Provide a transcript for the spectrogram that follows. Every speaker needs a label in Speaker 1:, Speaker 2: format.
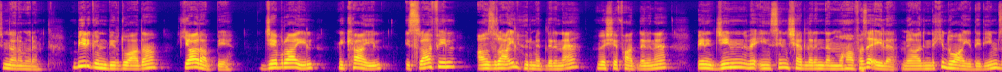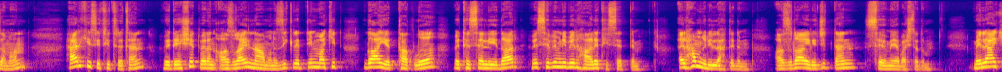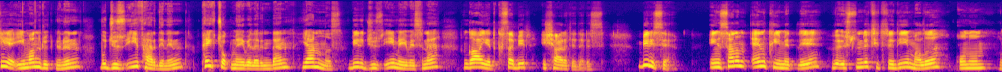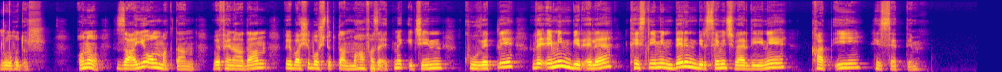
Speaker 1: Bismillahirrahmanirrahim. Bir gün bir duada Ya Rabbi Cebrail, Mikail, İsrafil, Azrail hürmetlerine ve şefaatlerine beni cin ve insin şerlerinden muhafaza eyle mealindeki duayı dediğim zaman herkesi titreten ve dehşet veren Azrail namını zikrettiğim vakit gayet tatlı ve tesellidar ve sevimli bir halet hissettim. Elhamdülillah dedim. Azrail'i cidden sevmeye başladım. Melakiye iman rüknünün bu cüz'i ferdinin pek çok meyvelerinden yalnız bir cüz'i meyvesine gayet kısa bir işaret ederiz. Birisi insanın en kıymetli ve üstünde titrediği malı onun ruhudur. Onu zayi olmaktan ve fenadan ve başıboşluktan muhafaza etmek için kuvvetli ve emin bir ele teslimin derin bir sevinç verdiğini kat'i hissettim.''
